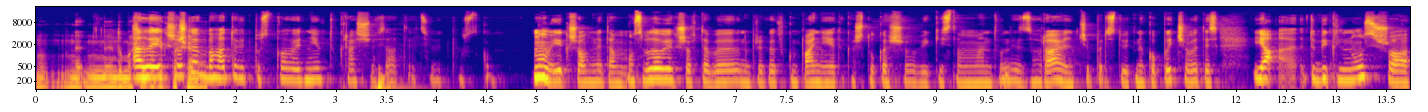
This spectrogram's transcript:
ну, не, не думаю, що Але я якщо тебе багато відпусткових днів, то краще взяти цю відпустку. Ну, якщо вони там, особливо, якщо в тебе, наприклад, в компанії є така штука, що в якийсь там момент вони згорають чи перестають накопичуватись. Я е, тобі клянусь, що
